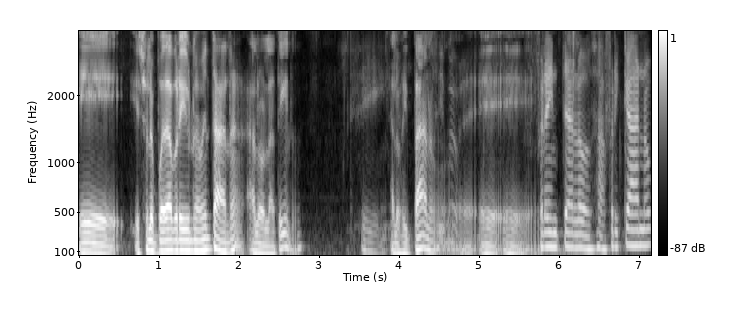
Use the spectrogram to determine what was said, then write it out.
Eh, eso le puede abrir una ventana a los latinos, Sí. a los hispanos. Sí, pero- eh, eh, eh, Frente a los africanos.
